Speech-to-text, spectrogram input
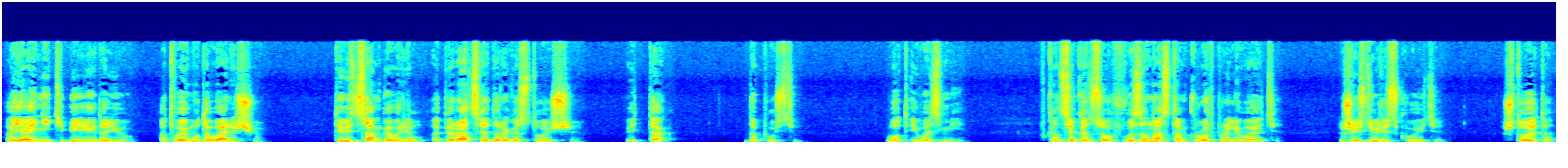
А я и не тебе их даю, а твоему товарищу. Ты ведь сам говорил, операция дорогостоящая. Ведь так? Допустим. Вот и возьми конце концов, вы за нас там кровь проливаете. Жизнью рискуете. Что это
